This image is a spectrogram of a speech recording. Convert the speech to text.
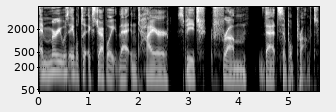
And Murray was able to extrapolate that entire speech from that simple prompt.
